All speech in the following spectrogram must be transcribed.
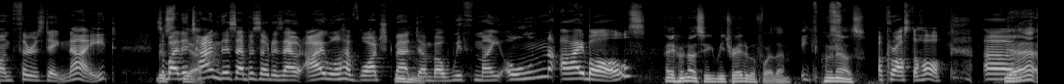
on Thursday night. So This- by the yeah. Mm-hmm. time this episode is out, I will have watched Matt Dumba with my own eyeballs hey, who knows? He could be traded before then. Who knows? across the hall. Um, yeah.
